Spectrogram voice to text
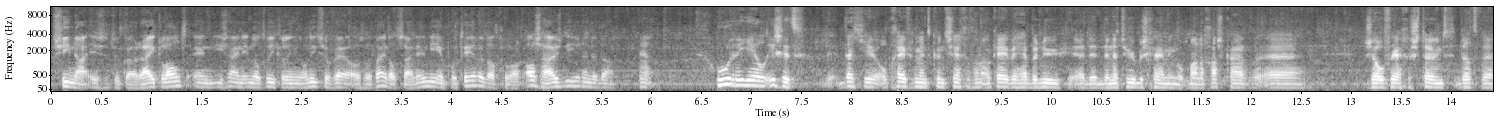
China is natuurlijk een rijk land en die zijn in ontwikkeling nog niet zo ver als dat wij dat zijn. En die importeren dat gewoon als huisdier inderdaad. Ja. Hoe reëel is het dat je op een gegeven moment kunt zeggen van... oké, okay, we hebben nu de, de, natuurbescherming op Madagaskar uh, zo ver gesteund... dat we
